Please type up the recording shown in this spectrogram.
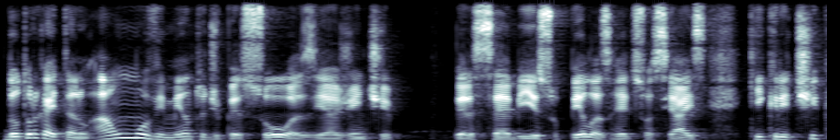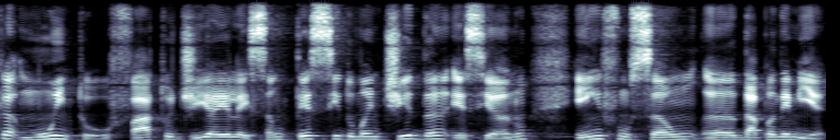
Doutor Caetano, há um movimento de pessoas, e a gente percebe isso pelas redes sociais, que critica muito o fato de a eleição ter sido mantida esse ano em função uh, da pandemia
